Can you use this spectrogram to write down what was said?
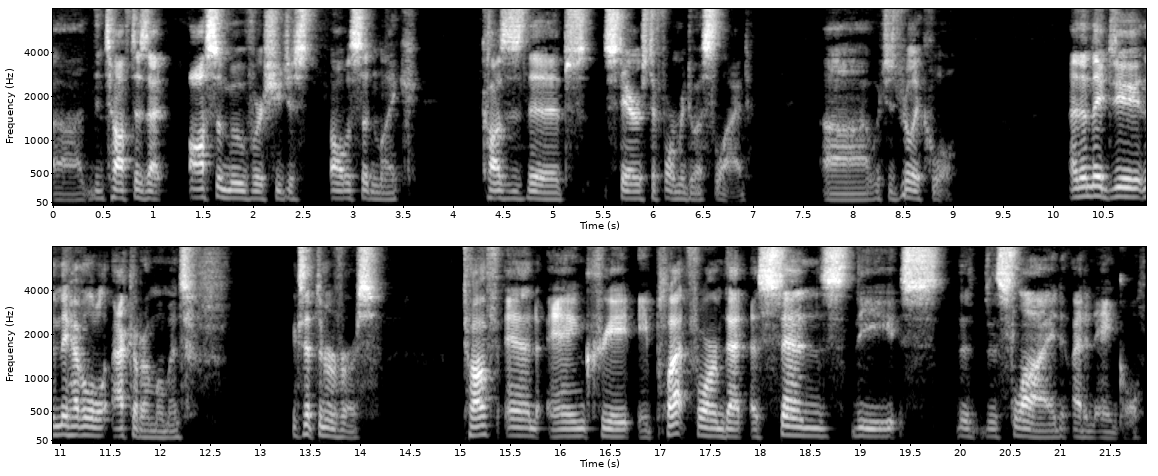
uh, then Toph does that awesome move where she just all of a sudden like causes the stairs to form into a slide, uh, which is really cool. And then they do, then they have a little Akira moment, except in reverse. Toph and Aang create a platform that ascends the the, the slide at an angle.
